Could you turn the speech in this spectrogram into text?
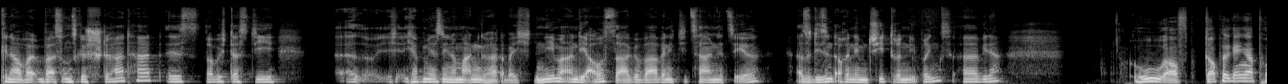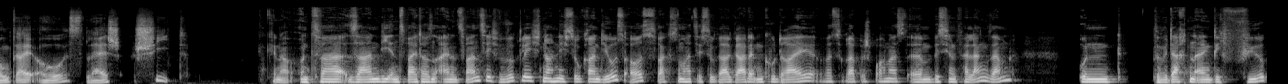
Genau, weil was uns gestört hat, ist, glaube ich, dass die, also ich, ich habe mir das nicht nochmal angehört, aber ich nehme an, die Aussage war, wenn ich die Zahlen jetzt sehe, also die sind auch in dem Cheat drin übrigens äh, wieder. Uh, auf doppelgänger.io slash sheet. Genau. Und zwar sahen die in 2021 wirklich noch nicht so grandios aus. Das Wachstum hat sich sogar gerade im Q3, was du gerade besprochen hast, äh, ein bisschen verlangsamt. Und wir dachten eigentlich, für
